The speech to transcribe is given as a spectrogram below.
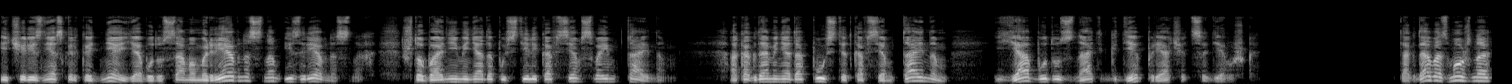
И через несколько дней я буду самым ревностным из ревностных, чтобы они меня допустили ко всем своим тайнам. А когда меня допустят ко всем тайнам, я буду знать, где прячется девушка. Тогда, возможно,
